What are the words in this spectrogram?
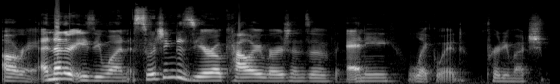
All right, another easy one switching to zero calorie versions of any liquid, pretty much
